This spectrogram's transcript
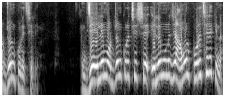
অর্জন করেছিলে যে এলেম অর্জন করেছি, সে এলেম অনুযায়ী আমল করেছিলে কিনা?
